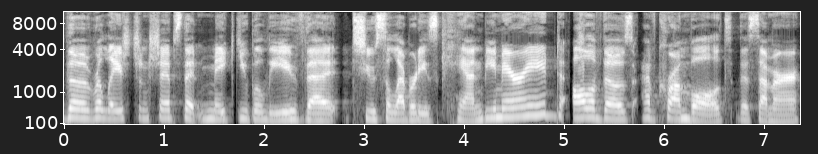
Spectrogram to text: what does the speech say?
the relationships that make you believe that two celebrities can be married. All of those have crumbled this summer.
